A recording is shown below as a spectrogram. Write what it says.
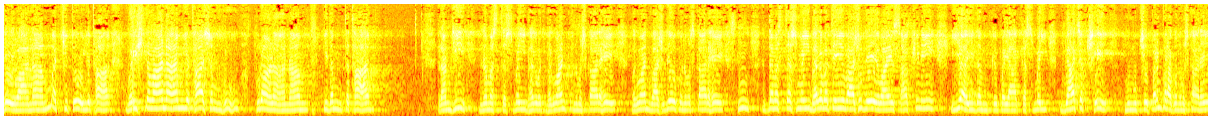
देवानाम अच्युतो यथा, वैष्णवानाम यथा शंभु, पुराणानाम इदम तथा। राम जी नमस्तस्मयी भगवत भगवान को नमस्कार है भगवान वासुदेव को नमस्कार है। हम्म, नमस्तस्मयी भगवते वासुदेवाय साक्षिणे य इदम कृपया कस्मयी व्याचक्षे मुमुक्ष परंपरा को नमस्कार है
